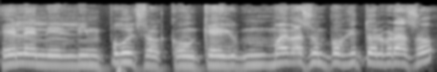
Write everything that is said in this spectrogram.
él en el impulso con que muevas un poquito el brazo,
